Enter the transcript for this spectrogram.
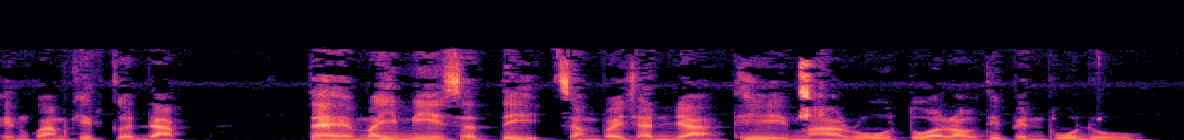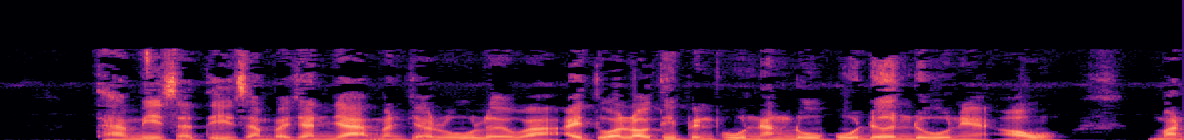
เห็นความคิดเกิดดับ แต่ไม่มีสติสัมปชัญญะที่มารู้ตัวเราที่เป็นผู้ดู ถ้ามีสติสัมปชัญญะมันจะรู้เลยว่า ไอ้ตัวเราที่เป็นผู้นั่งดูผู้เดินดูเนี่ยเอ้ามัน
